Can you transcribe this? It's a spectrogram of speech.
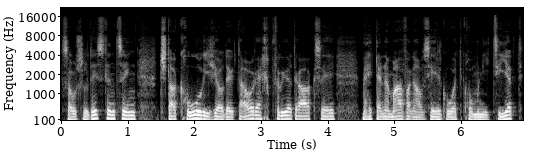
Social Distancing. Die Stadt Chur ist ja dort auch recht früh dran gesehen. Man hat dann am Anfang auch sehr gut kommuniziert.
